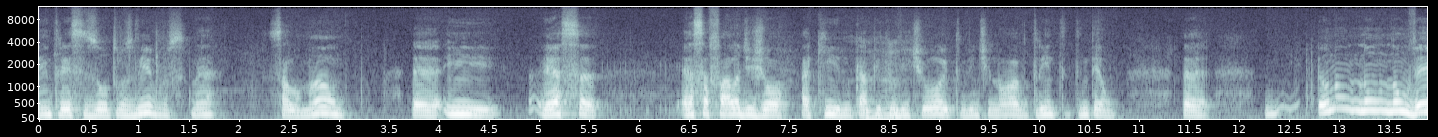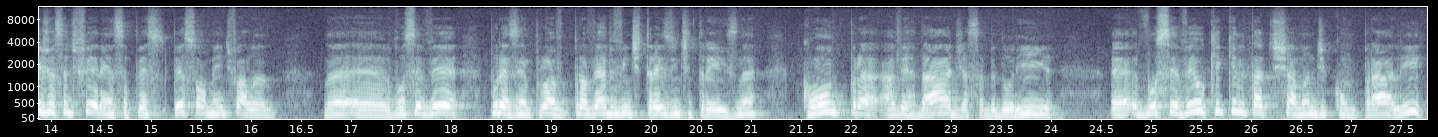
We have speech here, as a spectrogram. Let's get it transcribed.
entre esses outros livros, né, Salomão, é, e essa, essa fala de Jó aqui no capítulo uhum. 28, 29, 30, 31. É, eu não, não, não, vejo essa diferença, pessoalmente falando. Né? É, você vê, por exemplo, provérbio 23, 23, né? compra a verdade, a sabedoria. É, você vê o que, que ele está te chamando de comprar ali,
